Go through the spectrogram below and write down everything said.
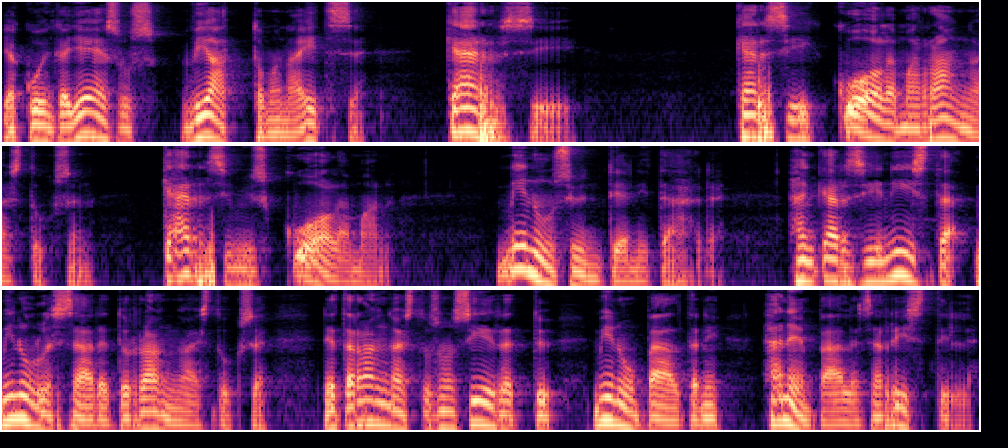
Ja kuinka Jeesus viattomana itse kärsii kärsii kuoleman rangaistuksen, kärsimyskuoleman minun syntieni tähden. Hän kärsii niistä minulle säädetty rangaistuksen, niin että rangaistus on siirretty minun päältäni hänen päällensä ristille.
